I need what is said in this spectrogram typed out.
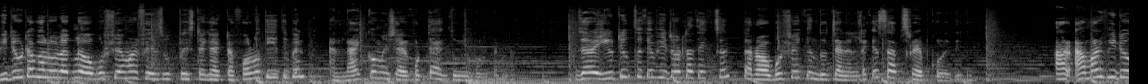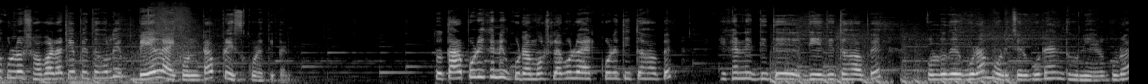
ভিডিওটা ভালো লাগলে অবশ্যই আমার ফেসবুক পেজটাকে একটা ফলো দিয়ে দিবেন আর লাইক কমেন্ট শেয়ার করতে একদমই ভুলবেন না। যারা ইউটিউব থেকে ভিডিওটা দেখছেন, তারা অবশ্যই কিন্তু চ্যানেলটাকে সাবস্ক্রাইব করে দিবেন আর আমার ভিডিওগুলো সবার আগে পেতে হলে বেল আইকনটা প্রেস করে দিবেন। তো তারপর এখানে গুঁড়া মশলাগুলো অ্যাড করে দিতে হবে। এখানে দিতে, দিয়ে দিতে হবে হলুদের গুঁড়া, মরিচের গুঁড়া অ্যান্ড ধনিয়ার গুঁড়া।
